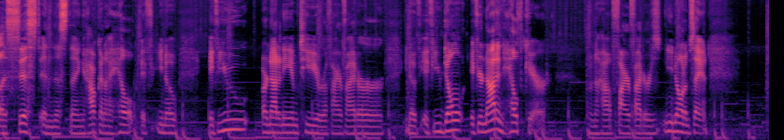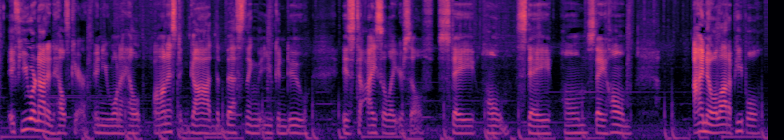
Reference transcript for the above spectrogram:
assist in this thing? How can I help? If you know, if you are not an EMT or a firefighter, or, you know, if, if you don't, if you're not in healthcare, I don't know how firefighters, you know what I'm saying. If you are not in healthcare and you want to help, honest to God, the best thing that you can do is to isolate yourself. Stay home, stay home, stay home. I know a lot of people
